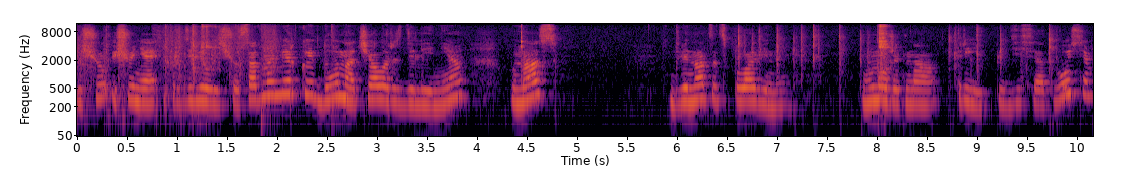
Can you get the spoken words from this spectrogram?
еще, еще не определил еще с одной меркой до начала разделения у нас 12 с половиной умножить на 3 58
